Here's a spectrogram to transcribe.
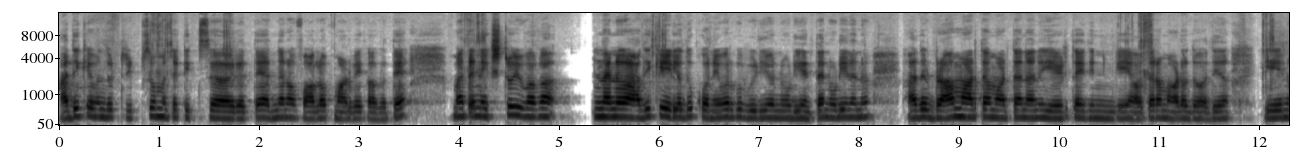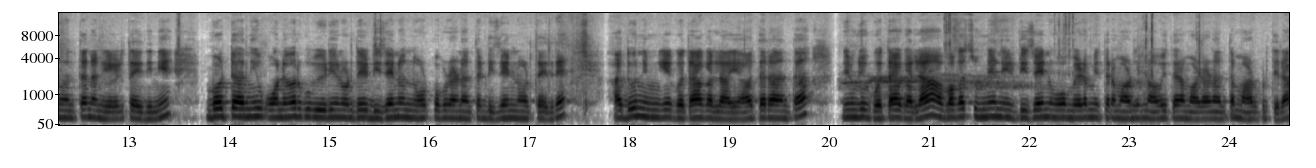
ಅದಕ್ಕೆ ಒಂದು ಟ್ರಿಪ್ಸು ಮತ್ತು ಟಿಕ್ಸ್ ಇರುತ್ತೆ. ಅದನ್ನ ನಾವು ಫಾಲೋ ಅಪ್ ಮಾಡಬೇಕಾಗುತ್ತೆ. ಮತ್ತು ನೆಕ್ಸ್ಟು ಇವಾಗ ನಾನು ಅದಕ್ಕೆ ಹೇಳೋದು ಕೊನೆವರೆಗೂ ವಿಡಿಯೋ ನೋಡಿ ಅಂತ ನೋಡಿ ನಾನು ಅದು ಡ್ರಾ ಮಾಡ್ತಾ ಮಾಡ್ತಾ ನಾನು ಹೇಳ್ತಾ ಇದ್ದೀನಿ ನಿಮಗೆ ಯಾವ ಥರ ಮಾಡೋದು ಅದು ಏನು ಅಂತ ನಾನು ಹೇಳ್ತಾ ಇದ್ದೀನಿ. ಬಟ್ ನೀವು ಕೊನೆವರೆಗೂ ವೀಡಿಯೋ ನೋಡಿದೆ ಡಿಸೈನ್ ಒಂದು ನೋಡ್ಕೊಬಿಡೋಣ ಅಂತ ಡಿಸೈನ್ ನೋಡ್ತಾ ಇದ್ದರೆ ಅದು ನಿಮಗೆ ಗೊತ್ತಾಗಲ್ಲ ಯಾವ ಥರ ಅಂತ ನಿಮಗೆ ಗೊತ್ತಾಗಲ್ಲ. ಅವಾಗ ಸುಮ್ಮನೆ ನೀವು ಡಿಸೈನ್ ಓ ಮೇಡಮ್ ಈ ಥರ ಮಾಡಿದ್ರು ನಾವು ಈ ಥರ ಮಾಡೋಣ ಅಂತ ಮಾಡಿಬಿಡ್ತೀರಾ.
